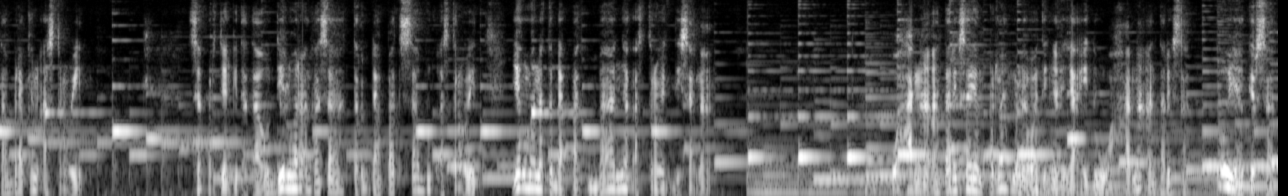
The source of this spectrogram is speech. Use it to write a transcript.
tabrakan asteroid. Seperti yang kita tahu, di luar angkasa terdapat sabuk asteroid yang mana terdapat banyak asteroid di sana. Wahana antariksa yang pernah melewatinya yaitu wahana antariksa Voyager 1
